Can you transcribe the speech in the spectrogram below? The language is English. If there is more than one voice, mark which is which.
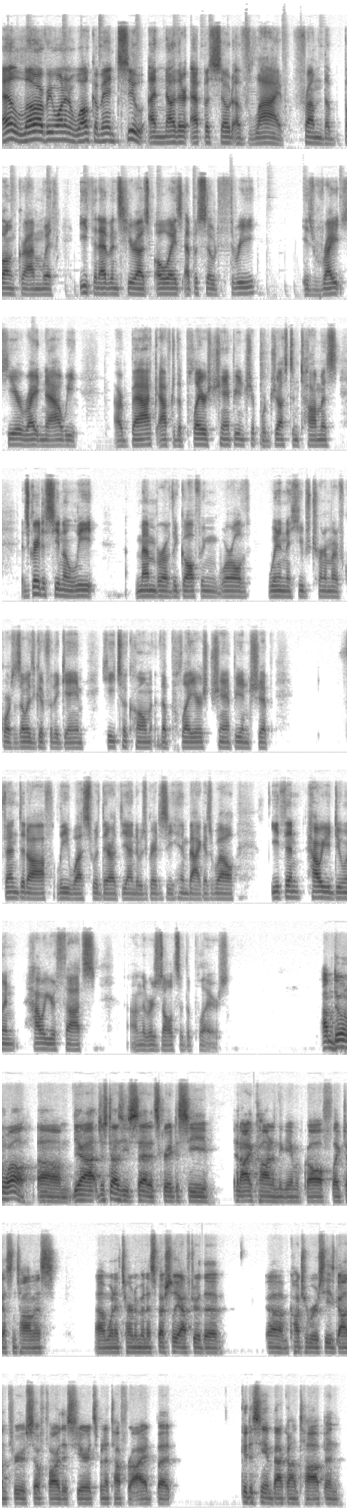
Speaker 1: Hello, everyone, and welcome into another episode of Live from the Bunker. I'm with Ethan Evans here, as always. Episode three is right here, right now. We are back after the Players' Championship where Justin Thomas. It's great to see an elite member of the golfing world winning a huge tournament. Of course, it's always good for the game. He took home the Players' Championship, fended off Lee Westwood there at the end. It was great to see him back as well. Ethan, how are you doing? How are your thoughts? On the results of the players?
Speaker 2: I'm doing well. Um, yeah, just as you said, it's great to see an icon in the game of golf like Justin Thomas um, win a tournament, especially after the um, controversy he's gone through so far this year. It's been a tough ride, but good to see him back on top. And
